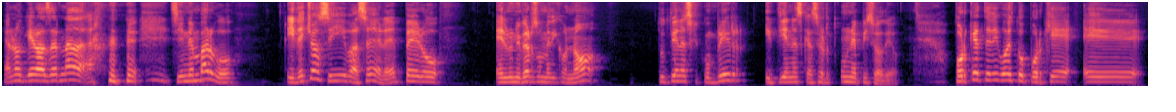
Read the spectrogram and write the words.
ya no quiero hacer nada. Sin embargo, y de hecho así iba a ser, ¿eh? Pero el universo me dijo, no, tú tienes que cumplir y tienes que hacer un episodio. ¿Por qué te digo esto? Porque eh,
